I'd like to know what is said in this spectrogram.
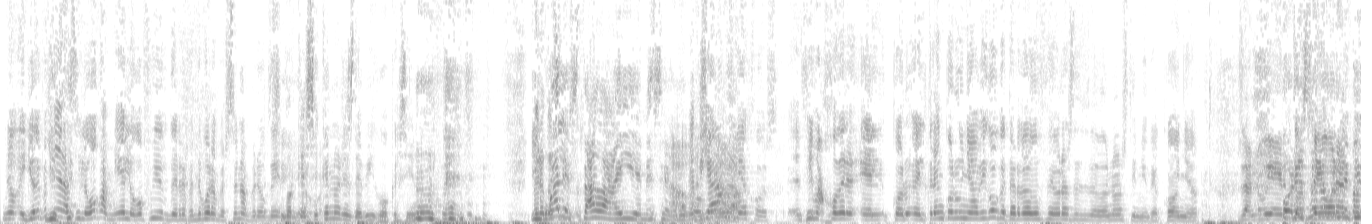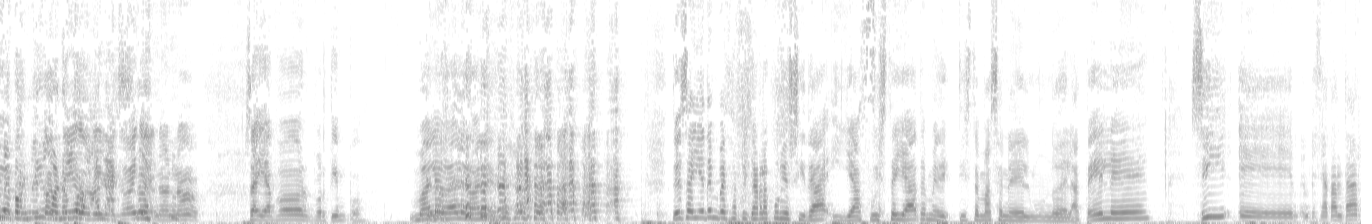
No, y yo de pequeña era así, luego cambié, luego fui de repente buena persona, pero que... Porque sí que no eres de Vigo, que si no. Igual estaba ahí en ese grupo. Me pillaron ¿verdad? muy lejos. Encima, joder, el, cor- el tren Coruña-Vigo que tarda 12 horas desde Donosti, ni de coña. O sea, no voy a ir Por eso 12 no me para metido meterme contigo, no por ganas. coña, no, no. O sea, ya por, por tiempo. Vale, vale, vale. Entonces ahí ya te empezó a picar la curiosidad y ya fuiste, ya te metiste más en el mundo de la tele. Sí, eh, empecé a cantar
